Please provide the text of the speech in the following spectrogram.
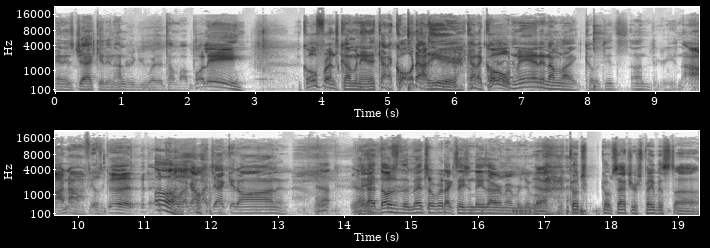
and his jacket in 100 degree weather talking about, Polly, the cold front's coming in. It's kind of cold out here. Kind of cold, man. And I'm like, Coach, it's 100 degrees. Nah, nah, feels good. It's cold. I got my jacket on. And yeah, yeah. that, those are the mental relaxation days I remember, Jimbo. Yeah, Coach Coach Satcher's famous uh,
